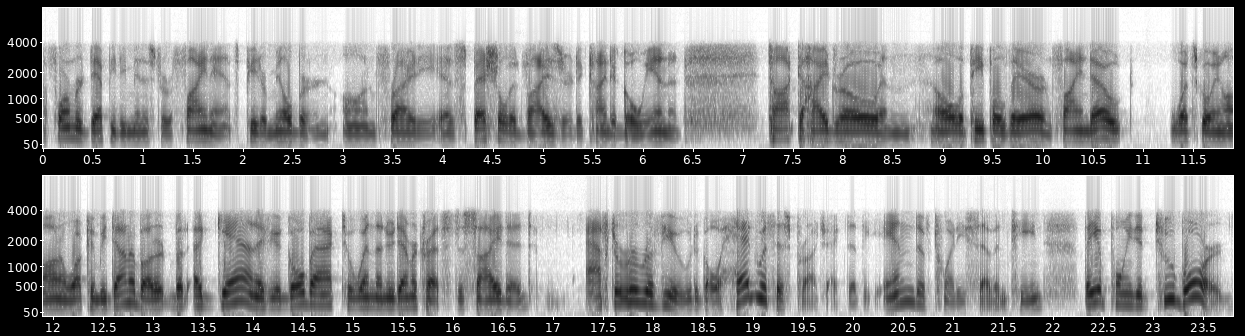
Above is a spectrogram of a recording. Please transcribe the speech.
a former deputy minister of finance, Peter Milburn, on Friday as special advisor to kind of go in and talk to Hydro and all the people there and find out what's going on and what can be done about it. But again, if you go back to when the New Democrats decided after a review to go ahead with this project at the end of 2017, they appointed two boards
